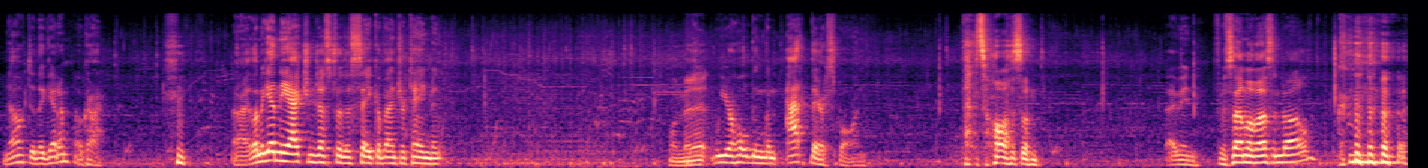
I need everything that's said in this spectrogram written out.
No? Did they get him? Okay. All right, let me get in the action just for the sake of entertainment. One minute. We are holding them at their spawn. That's awesome. I mean, for some of us involved.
